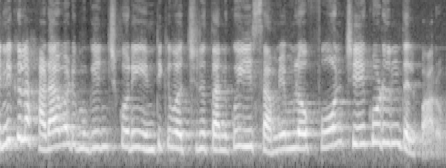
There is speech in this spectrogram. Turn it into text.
ఎన్నికల హడావడి ముగించుకొని ఇంటికి వచ్చిన తనకు ఈ సమయంలో ఫోన్ చేయకూడదని తెలిపారు.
